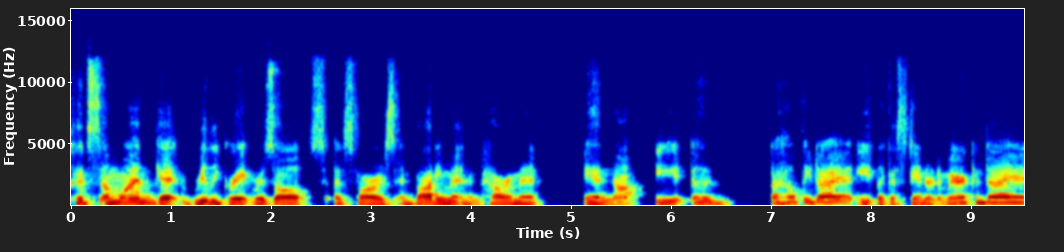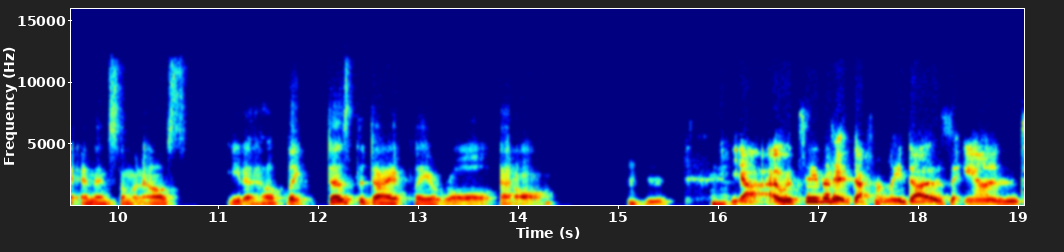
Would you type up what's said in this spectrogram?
could someone get really great results as far as embodiment and empowerment and not eat a a healthy diet, eat like a standard American diet, and then someone else eat a health like does the diet play a role at all? Mm-hmm. mm-hmm. Yeah, I would say that it definitely does. And,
